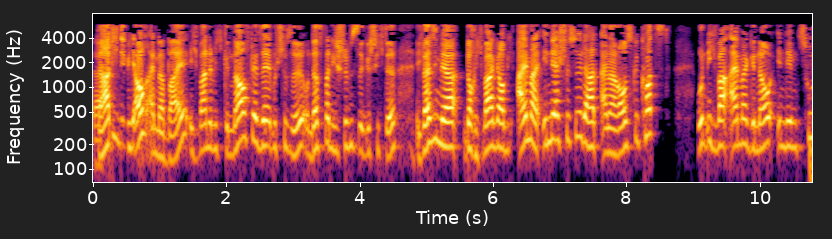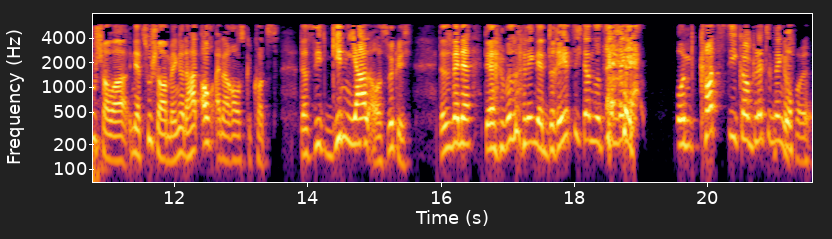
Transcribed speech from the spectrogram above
Ja. Da hatte ich nämlich auch einen dabei. Ich war nämlich genau auf derselben Schüssel und das war die schlimmste Geschichte. Ich weiß nicht mehr, doch, ich war, glaube ich, einmal in der Schüssel, da hat einer rausgekotzt und ich war einmal genau in dem Zuschauer, in der Zuschauermenge, da hat auch einer rausgekotzt. Das sieht genial aus, wirklich. Das ist, wenn der, der, muss man überlegen, der dreht sich dann so zur Menge und kotzt die komplette Menge voll.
